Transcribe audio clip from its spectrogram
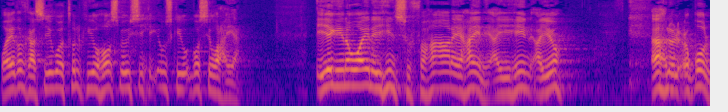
waayo dadkaasi iyagoo tolkiyo hoos bay uga sii warhayaan. Iyagiina waa inay yihiin sufaha aanay ahayn ay yihiin ayo ahlulcuquul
